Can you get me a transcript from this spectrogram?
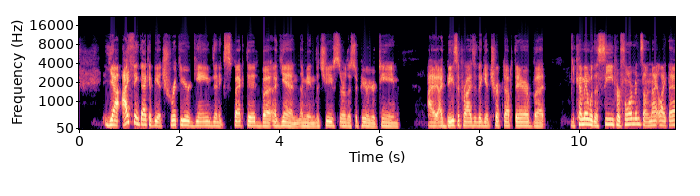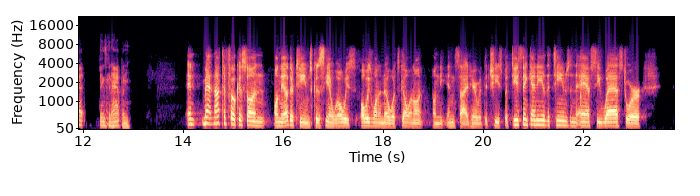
yeah, I think that could be a trickier game than expected. But again, I mean, the Chiefs are the superior team. I, I'd be surprised if they get tripped up there. But you come in with a C performance on a night like that, things can happen. And Matt, not to focus on on the other teams because you know we always always want to know what's going on on the inside here with the Chiefs. But do you think any of the teams in the AFC West or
